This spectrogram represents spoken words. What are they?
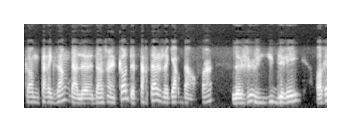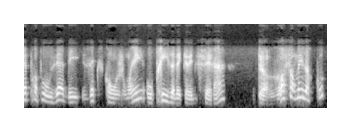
comme par exemple, dans, le, dans un cas de partage de garde d'enfants, le juge Dugré aurait proposé à des ex-conjoints aux prises avec un différent de reformer leur couple,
